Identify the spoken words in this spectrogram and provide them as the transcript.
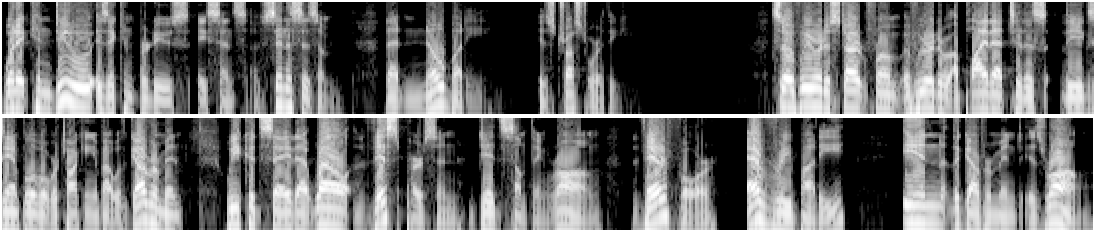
what it can do is it can produce a sense of cynicism that nobody is trustworthy. So if we were to start from if we were to apply that to this the example of what we're talking about with government, we could say that well, this person did something wrong, therefore everybody in the government is wrong.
